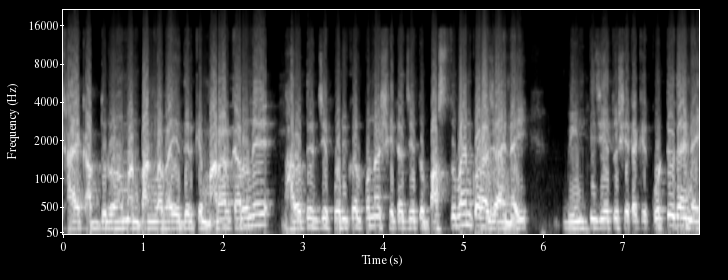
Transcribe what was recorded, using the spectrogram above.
শায়েক আব্দুর রহমান বাংলা ভাই এদেরকে মারার কারণে ভারতের যে পরিকল্পনা, সেটা যেহেতু বাস্তবায়ন করা যায় নাই বিএনপি যেহেতু সেটাকে করতে দেয় নাই,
